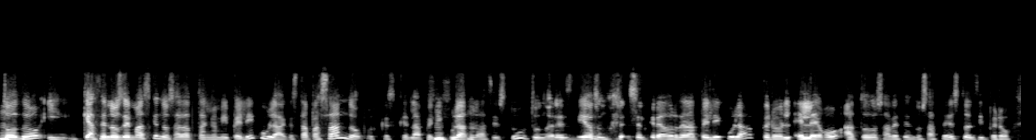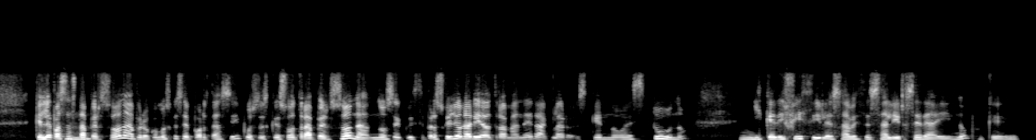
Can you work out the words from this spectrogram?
todo, y ¿qué hacen los demás que nos adaptan a mi película? ¿Qué está pasando? Pues que es que la película no la haces tú, tú no eres Dios, no eres el creador de la película, pero el, ego a todos a veces nos hace esto, es decir, pero ¿qué le pasa a esta mm. persona? ¿Pero cómo es que se porta así? Pues es que es otra persona, no sé, pero es que yo lo haría de otra manera, claro, es que no es tú, ¿no? Mm. Y qué difícil es a veces salirse de ahí, ¿no? Porque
